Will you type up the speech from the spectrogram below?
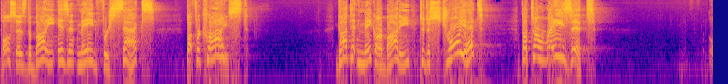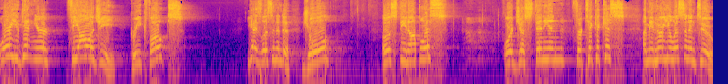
Paul says the body isn't made for sex, but for Christ. God didn't make our body to destroy it, but to raise it. Where are you getting your theology, Greek folks? You guys listening to Joel Osteenopoulos or Justinian Ferticicus? I mean, who are you listening to?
